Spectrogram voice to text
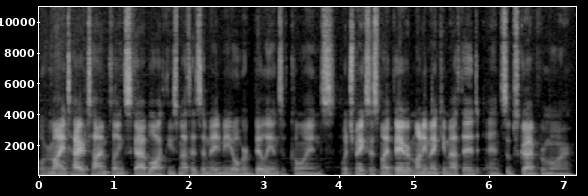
Over my entire time playing Skyblock, these methods have made me over billions of coins, which makes this my favorite money making method, and subscribe for more.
